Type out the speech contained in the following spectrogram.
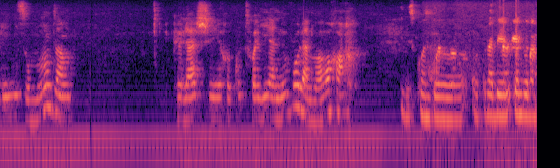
l'ai mise au monde que là j'ai recôtoyé à nouveau la mort. Y es cuando otra vez, cuando, la,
